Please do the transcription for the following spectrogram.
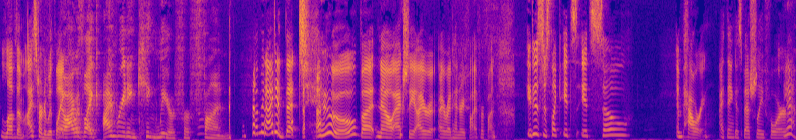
Love them. I started with like no, I was like, I'm reading King Lear for fun. I mean, I did that too, but no, actually, I, re- I read Henry V for fun. It is just like it's it's so empowering. I think, especially for Yeah.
